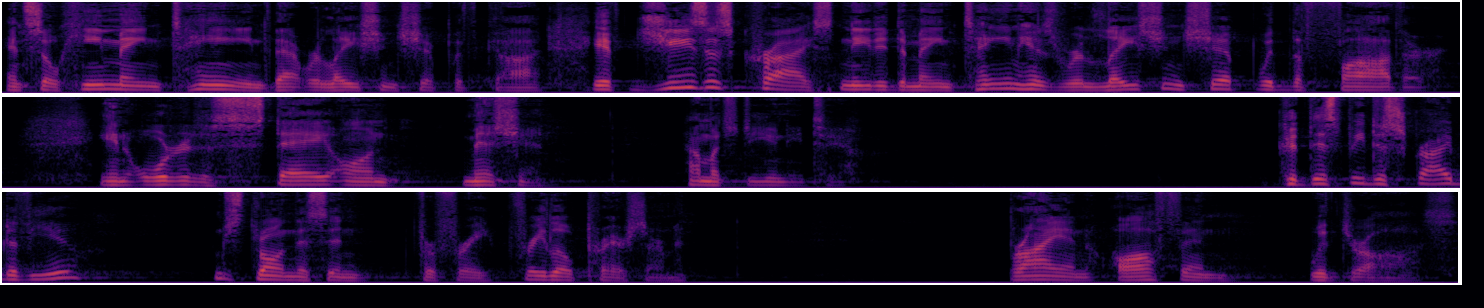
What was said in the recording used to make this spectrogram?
And so he maintained that relationship with God. If Jesus Christ needed to maintain his relationship with the Father in order to stay on mission, how much do you need to? Could this be described of you? I'm just throwing this in for free. Free little prayer sermon. Brian often withdraws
